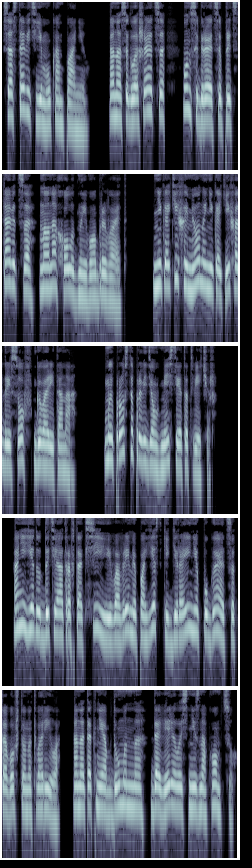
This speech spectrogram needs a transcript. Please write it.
составить ему компанию. Она соглашается, он собирается представиться, но она холодно его обрывает. «Никаких имен и никаких адресов», — говорит она. «Мы просто проведем вместе этот вечер». Они едут до театра в такси, и во время поездки героиня пугается того, что натворила. Она так необдуманно доверилась незнакомцу.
